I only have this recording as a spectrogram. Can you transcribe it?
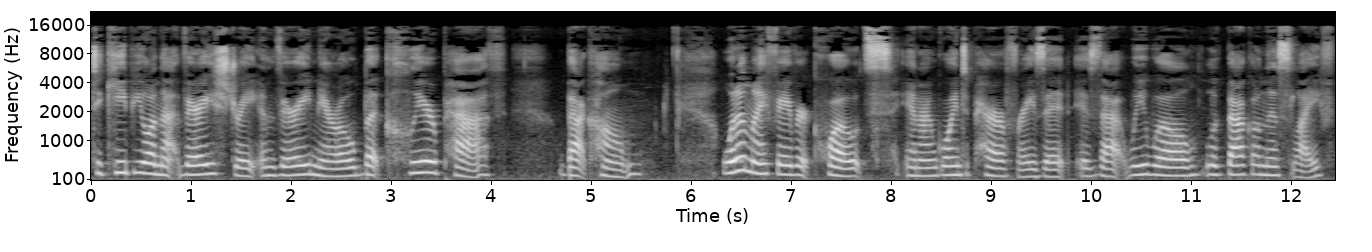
to keep you on that very straight and very narrow but clear path back home. One of my favorite quotes, and I'm going to paraphrase it, is that we will look back on this life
